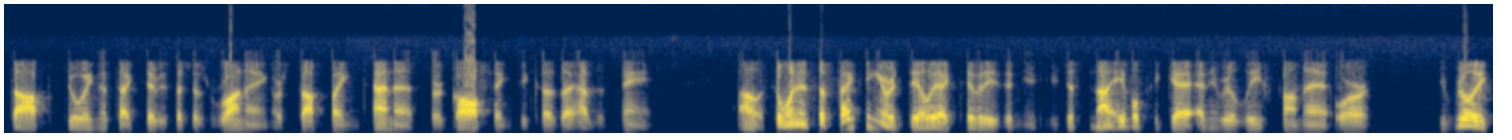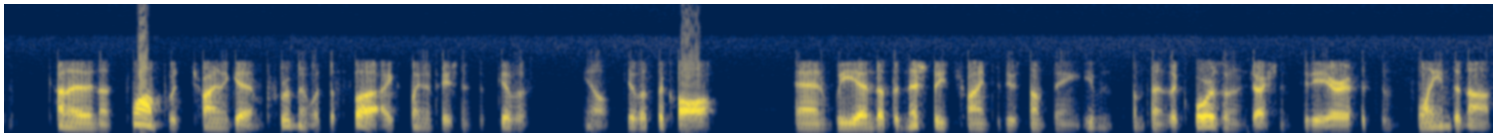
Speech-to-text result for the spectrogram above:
stopped doing this activity such as running or stopped playing tennis or golfing because I have this pain. Uh, so when it's affecting your daily activities and you, you're just not able to get any relief from it, or you're really kind of in a slump with trying to get improvement with the foot, I explain to patients just give us, you know, give us a call and we end up initially trying to do something, even sometimes a cortisone injection to the area if it's inflamed enough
